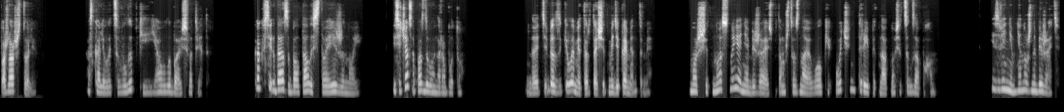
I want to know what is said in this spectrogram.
Пожар, что ли? Оскаливается в улыбке, и я улыбаюсь в ответ. Как всегда, заболталась с твоей женой. И сейчас опаздываю на работу. Да тебя за километр тащит медикаментами. Морщит нос, но я не обижаюсь, потому что знаю, волки очень трепетно относятся к запахам. Извини, мне нужно бежать.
